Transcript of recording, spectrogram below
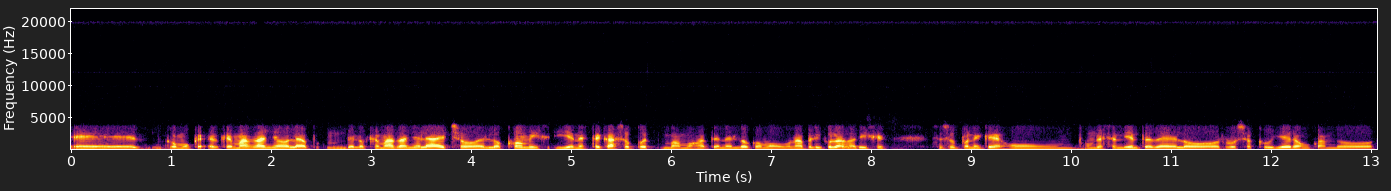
Eh, como que el que más daño le ha- de los que más daño le ha hecho en los cómics y en este caso pues vamos a tenerlo como una película de origen se supone que es un, un descendiente de los rusos que huyeron cuando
